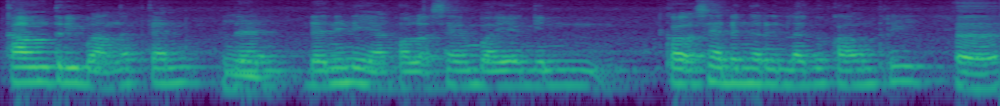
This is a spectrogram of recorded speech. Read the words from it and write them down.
Country banget kan. Hmm. Dan dan ini ya kalau saya bayangin kalau saya dengerin lagu country Eh,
